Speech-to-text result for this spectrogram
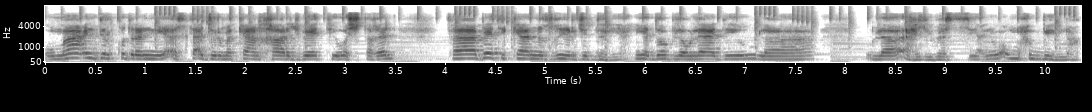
وما عندي القدرة إني أستأجر مكان خارج بيتي وأشتغل فبيتي كان صغير جدا يعني يا دوب لأولادي ولا ولا أهلي بس يعني ومحبين نعم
